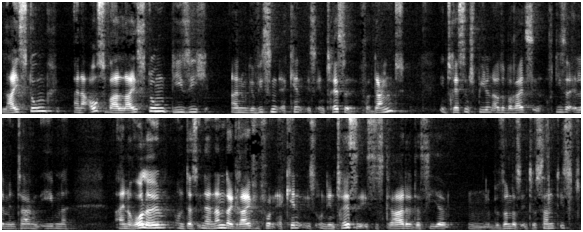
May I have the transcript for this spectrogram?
Leistung, eine Auswahlleistung, die sich einem gewissen Erkenntnisinteresse verdankt. Interessen spielen also bereits auf dieser elementaren Ebene eine Rolle und das Ineinandergreifen von Erkenntnis und Interesse ist es gerade, das hier hm, besonders interessant ist.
